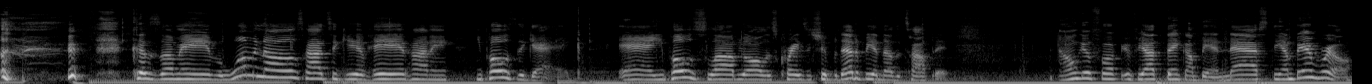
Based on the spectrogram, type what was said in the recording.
Cause I mean, if a woman knows how to give head, honey, you pose the gag. And you pose slob you all this crazy shit, but that'll be another topic. I don't give a fuck if y'all think I'm being nasty. I'm being real.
